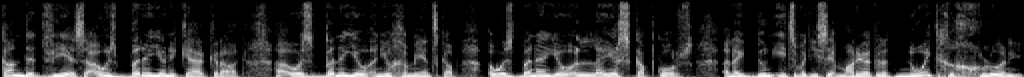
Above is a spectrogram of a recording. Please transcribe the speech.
kan dit wees? 'n ou is binne jou in die kerkraad. 'n ou is binne jou in jou gemeenskap. ou is binne jou 'n leierskapkors en hy doen iets wat jy sê Mario ek het dit nooit geglo nie.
